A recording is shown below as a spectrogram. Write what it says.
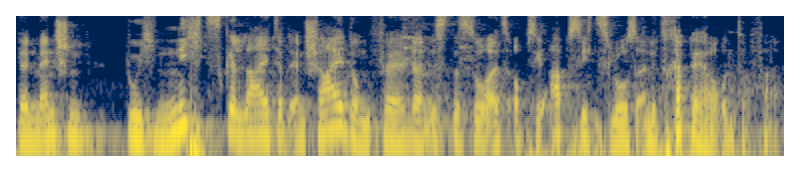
wenn Menschen durch nichts geleitet Entscheidungen fällen, dann ist es so, als ob sie absichtslos eine Treppe herunterfallen.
